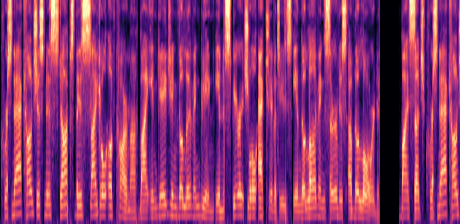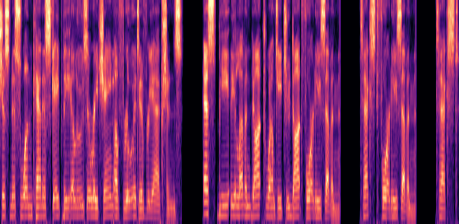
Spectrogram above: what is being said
Krishna consciousness stops this cycle of karma by engaging the living being in spiritual activities in the loving service of the Lord. By such Krishna consciousness, one can escape the illusory chain of fruitive reactions. SB 11.22.47. Text 47. Text.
